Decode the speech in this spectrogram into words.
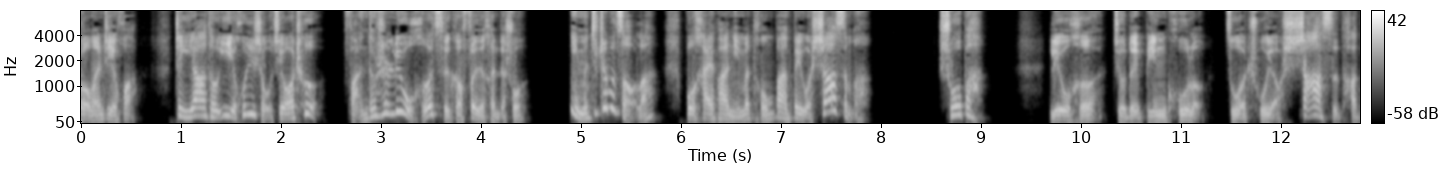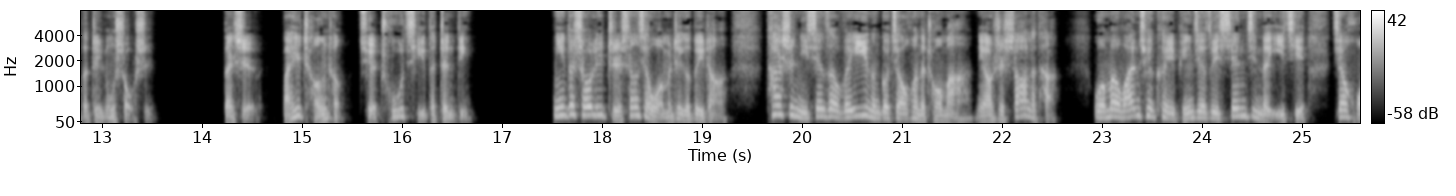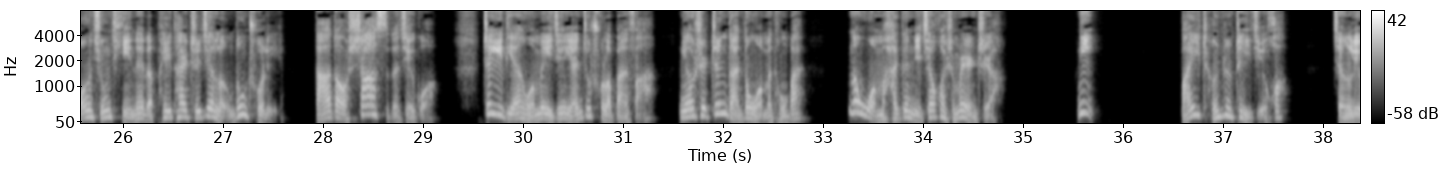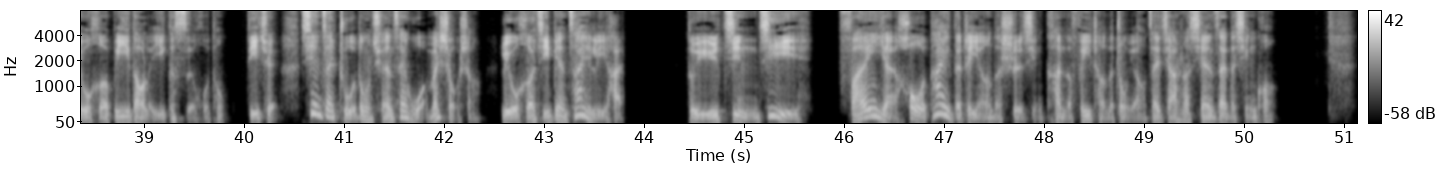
说完这话，这丫头一挥手就要撤，反倒是六合此刻愤恨的说：“你们就这么走了？不害怕你们同伴被我杀死吗？”说罢，六合就对冰窟窿做出要杀死他的这种手势，但是白程程却出奇的镇定。你的手里只剩下我们这个队长，他是你现在唯一能够交换的筹码。你要是杀了他，我们完全可以凭借最先进的仪器，将黄琼体内的胚胎直接冷冻处理，达到杀死的结果。这一点我们已经研究出了办法。你要是真敢动我们同伴，那我们还跟你交换什么人质啊？你，白程程这一句话将六合逼到了一个死胡同。的确，现在主动权在我们手上。六合即便再厉害，对于禁忌。繁衍后代的这样的事情看得非常的重要，再加上现在的情况，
